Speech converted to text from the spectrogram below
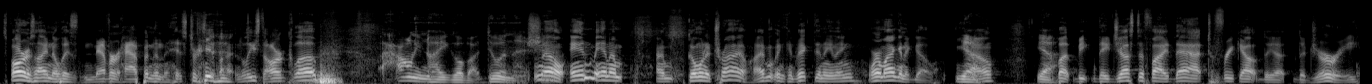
as far as I know, has never happened in the history of at least our club. I don't even know how you go about doing that shit. No, and man, I'm I'm going to trial. I haven't been convicted of anything. Where am I going to go? You Yeah. know. Yeah. But be, they justified that to freak out the the jury,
